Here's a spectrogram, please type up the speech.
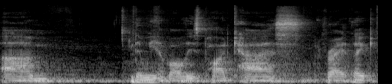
Um, then we have all these podcasts, right? Like,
